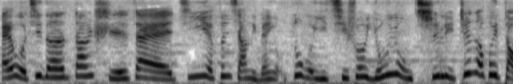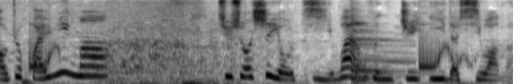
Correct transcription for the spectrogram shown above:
哎，我记得当时在今夜分享里面有做过一期，说游泳池里真的会导致怀孕吗？据说是有几万分之一的希望的。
